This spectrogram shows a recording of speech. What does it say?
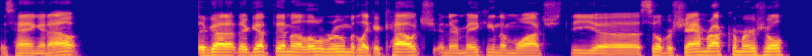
is hanging out. They've got they got them in a little room with like a couch and they're making them watch the uh, silver shamrock commercial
